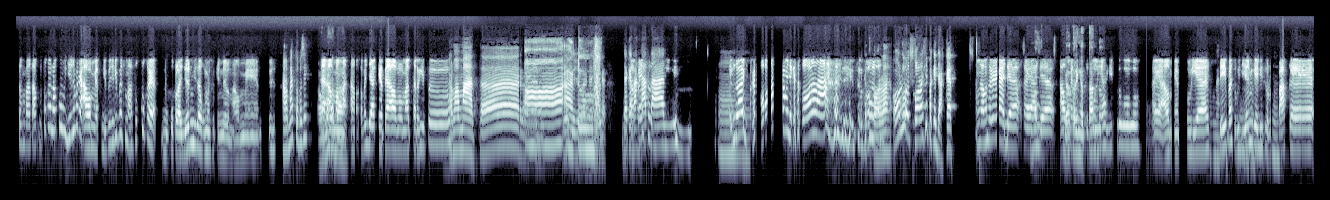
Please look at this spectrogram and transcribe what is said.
tempat aku tuh kan aku ujiannya pakai almet gitu. Jadi pas masuk tuh kayak buku pelajaran bisa aku masukin dalam almet. Almet apa sih? eh, alma apa? apa jaketnya alma mater gitu. Alma mater. Oh, ya, aduh. jaket, jaket angkatan. Hmm. enggak jaket sekolah. Sama jaket sekolah. Gitu. sekolah. Oh lu sekolah sih pakai jaket Enggak maksudnya kayak ada kayak Emang ada almet kuliah tuh. gitu. Kayak almet kuliah. Jadi pas ujian kayak disuruh hmm. pakai.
